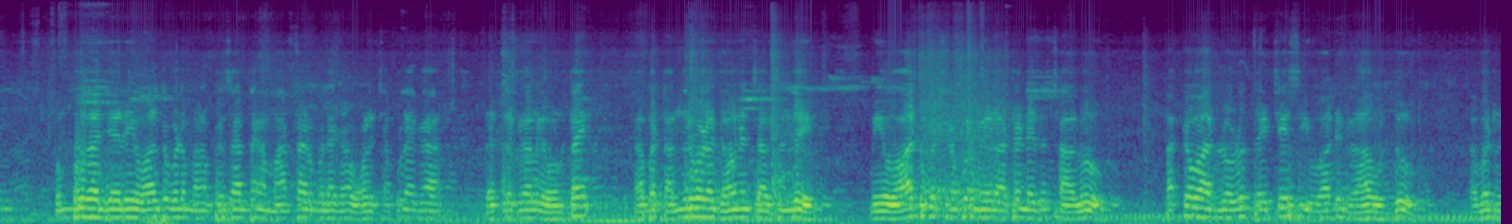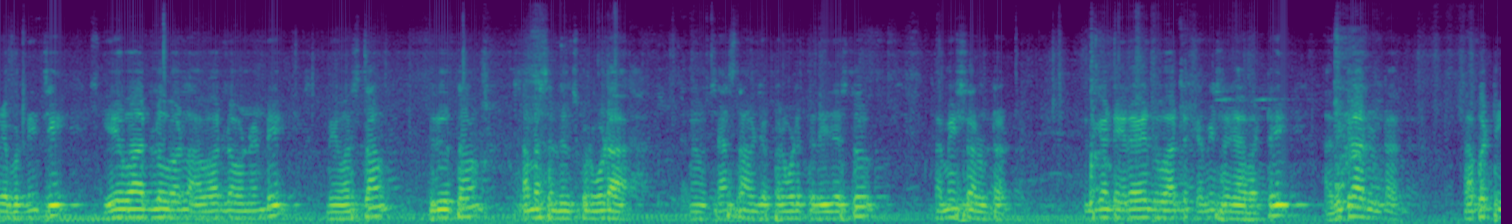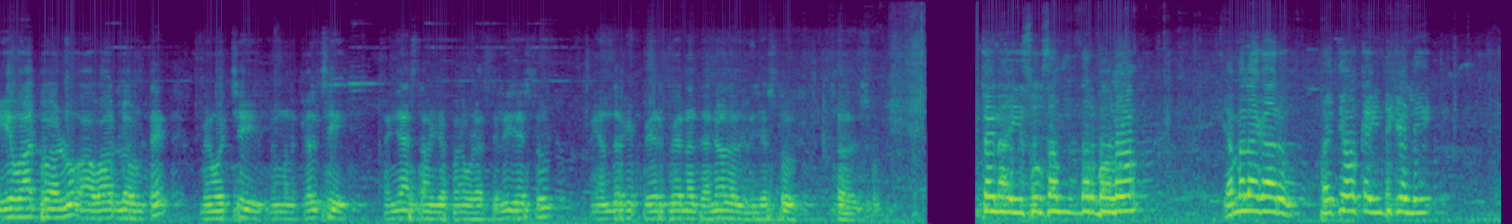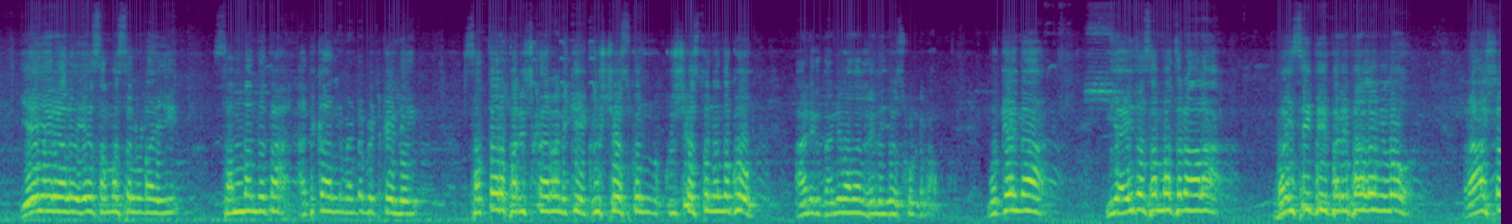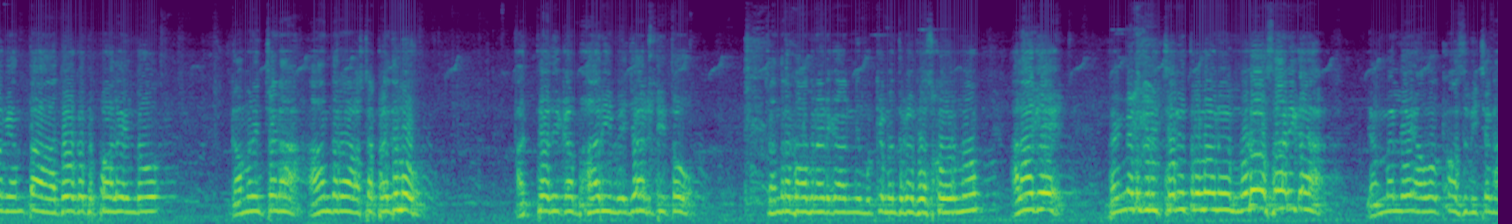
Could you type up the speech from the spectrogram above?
గుంపులుగా చేరి వాళ్ళతో కూడా మనం ప్రశాంతంగా మాట్లాడుకోలేక వాళ్ళు చెప్పలేక రకరకాలుగా ఉంటాయి. కాబట్టి అందరూ కూడా గమనించాల్సింది మీ వార్డుకు వచ్చినప్పుడు మీరు అటెండ్ అయితే చాలు. పక్క వార్డులో దయచేసి ఈ వార్డుకి రావద్దు. కాబట్టి రేపటి నుంచి ఏ వార్డులో వాళ్ళు ఆ వార్డులో ఉండండి. మేము వస్తాం తిరుగుతాం సమస్యలు తెలుసుకొని కూడా మేము చేస్తామని చెప్పని కూడా తెలియజేస్తూ కమిషనర్ ఉంటారు. ఎందుకంటే ఇరవై ఐదు వార్డులు కమిషనర్ కాబట్టి అధికారులు ఉంటారు. కాబట్టి ఏ వార్డు వాళ్ళు ఆ వార్డులో ఉంటే మేము వచ్చి మిమ్మల్ని కలిసి పనిచేస్తామని చెప్పని కూడా తెలియజేస్తూ మీ అందరికీ పేరు పేరున ధన్యవాదాలు తెలియజేస్తూ సెలవు ఈ సుసందర్భంలో ఎమ్మెల్యే గారు ప్రతి ఒక్క ఇంటికి వెళ్ళి ఏ ఏరియాలో ఏ సమస్యలు ఉన్నాయి సంబంధిత అధికారులను వెంట పెట్టుకెళ్ళి సత్వర పరిష్కారానికి కృషి చేసుకుని కృషి చేస్తున్నందుకు ఆయనకు ధన్యవాదాలు తెలియజేసుకుంటున్నాం. ముఖ్యంగా ఈ ఐదు సంవత్సరాల వైసీపీ పరిపాలనలో రాష్ట్రం ఎంత అధోగతి పాలైందో గమనించిన ఆంధ్ర రాష్ట్ర ప్రజలు అత్యధిక భారీ మెజారిటీతో చంద్రబాబు నాయుడు గారిని ముఖ్యమంత్రిగా చేసుకోవడము. అలాగే వెంకటగిరి చరిత్రలోనే మూడోసారిగా ఎమ్మెల్యే అవకాశం ఇచ్చిన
